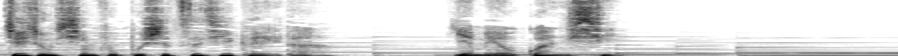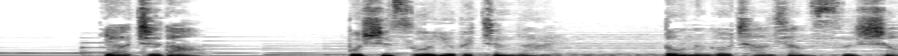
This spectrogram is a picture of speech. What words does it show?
这种幸福不是自己给的，也没有关系。要知道，不是所有的真爱都能够长相厮守，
